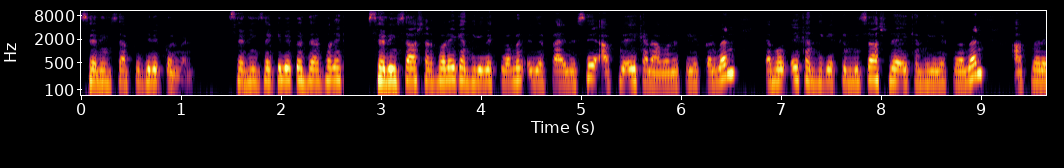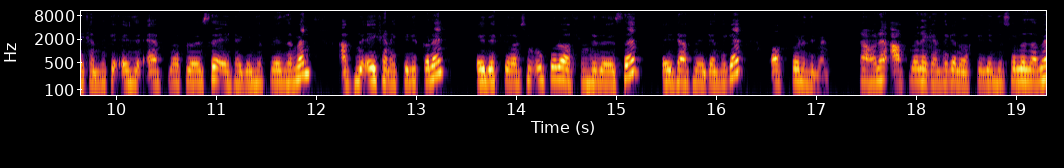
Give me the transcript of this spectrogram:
সেটিংসে আপনি ক্লিক করবেন। সেটিংসে ক্লিক করে দেওয়ার পরে সেটিংসে আসার পরে এখান থেকে দেখতে পাবেন এই যে প্রাইভেসি আপনি এখানে আবারও ক্লিক করবেন এবং এখান থেকে একটু নিচে আসলে এখান থেকে দেখতে পাবেন আপনার এখান থেকে এই যে অ্যাপ লক রয়েছে, এটা কিন্তু পেয়ে যাবেন। আপনি এখানে ক্লিক করে এই দেখতে পাচ্ছেন উপরে অপশনটি রয়েছে, এইটা আপনি এখান থেকে অফ করে দিবেন। তাহলে আপনার এখান থেকে লকটি কিন্তু চলে যাবে,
